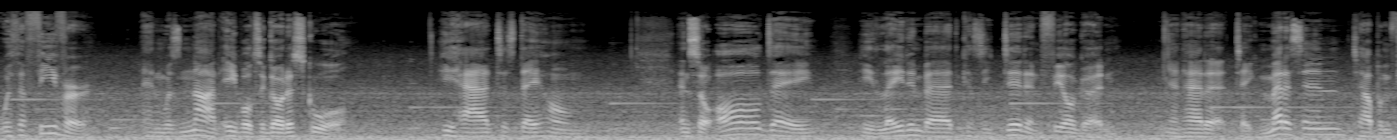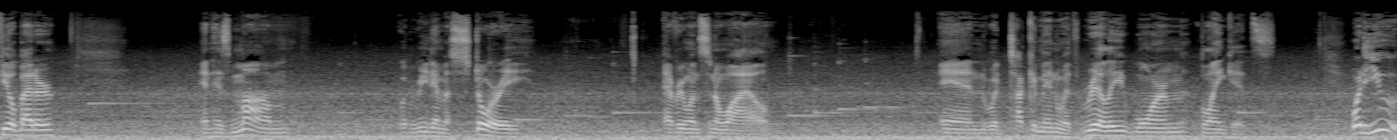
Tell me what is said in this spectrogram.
with a fever and was not able to go to school. He had to stay home. And so all day he laid in bed because he didn't feel good and had to take medicine to help him feel better. And his mom would read him a story every once in a while and would tuck him in with really warm blankets. What do you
